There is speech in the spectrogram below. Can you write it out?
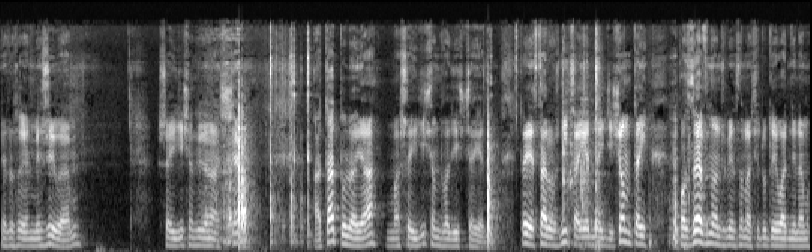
Ja to sobie mierzyłem. 60, 11. a ta tuleja ma 60-21. To jest ta różnica jednej dziesiątej po zewnątrz, więc ona się tutaj ładnie nam e,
